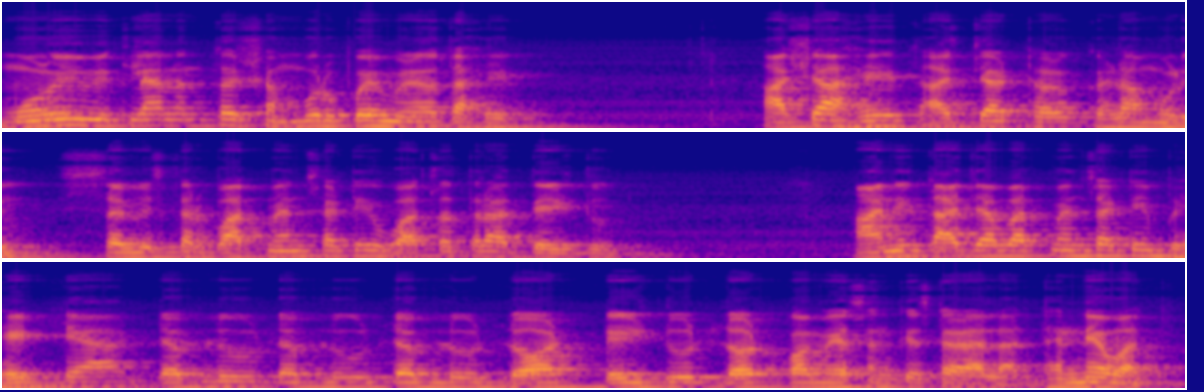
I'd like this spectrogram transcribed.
मोळी विकल्यानंतर शंभर रुपये मिळत आहेत. अशा आहेत आजच्या ठळक घडामोडी. सविस्तर बातम्यांसाठी वाचत राहा देशदूत. आणि ताज्या बातम्यांसाठी भेट द्या W W W dot Deshdoot dot com या संकेतस्थळाला. धन्यवाद.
